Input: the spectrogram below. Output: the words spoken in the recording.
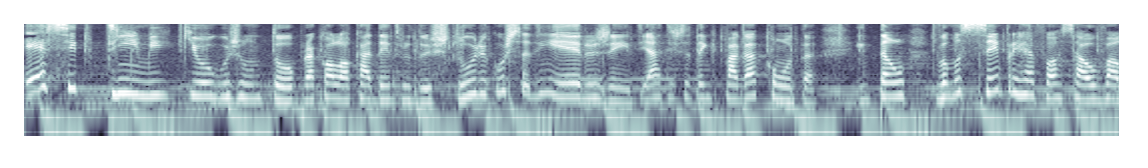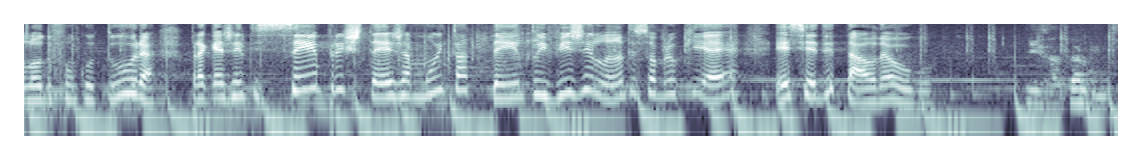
esse time que o Hugo juntou para colocar dentro do estúdio, custa dinheiro, gente, e artista tem que pagar conta. Então, vamos sempre reforçar o valor do Funcultura para que a gente sempre esteja muito atento e vigilante sobre o que é esse edital, né, Hugo? Exatamente.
